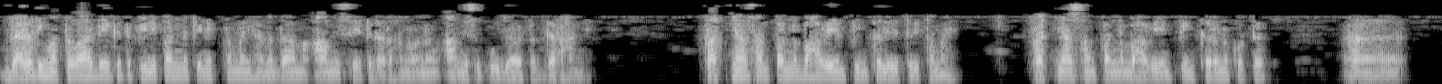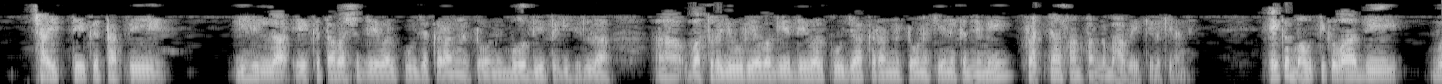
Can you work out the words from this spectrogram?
වැරදි මතවාදයකට පිළිපන්න කෙනෙක් තමයි හැමදාම ආමිෂයට ගරහනවා නම් ආමිෂ පූජාවටත් ගරහන්නේ. ප්‍රඥා සම්පන්න භාවයෙන් පින් කළ යුතුයි තමයි. ප්‍රඥා සම්පන්න භාවයෙන් පින් කරනකොට චෛත්‍යයකට අපි ගිහිල්ලා ඒකට අවශ්‍ය දේවල් පූජා කරන්නට ඕනේ. බෝධියට ගිහිල්ලා වතුර යූරිය වගේ දේවල් පූජා කරන්නට ඕන කියන එක නෙමෙයි ප්‍රඥා සම්පන්න භාවය කියලා කියන්නේ. ඒක භෞතිකවාදීව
